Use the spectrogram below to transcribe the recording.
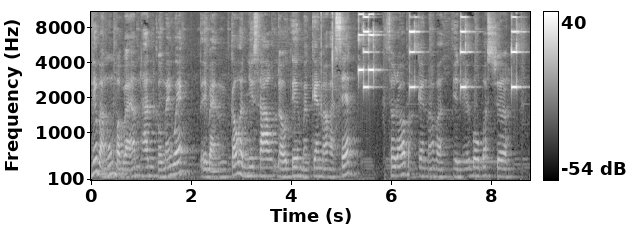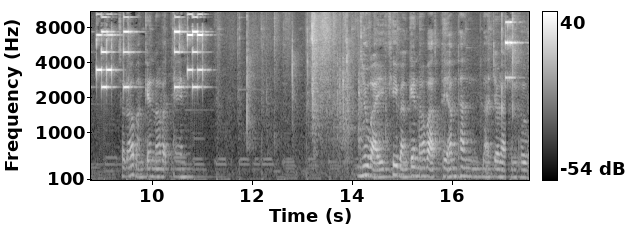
Nếu bạn muốn bật lại âm thanh của máy quét thì bạn cấu hình như sau. Đầu tiên bạn can mã và set. Sau đó bạn can mã vạch enable buzzer sau đó bạn can mã vạch end. Như vậy khi bạn can mã vạch thì âm thanh đã trở lại bình thường.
